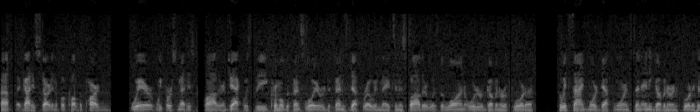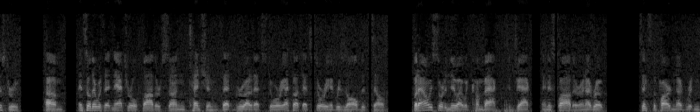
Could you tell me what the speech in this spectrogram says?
uh, got his start in a book called The Pardon, where we first met his father. And Jack was the criminal defense lawyer who defends death row inmates, and his father was the law and order governor of Florida, who had signed more death warrants than any governor in Florida history. Um, and so there was that natural father-son tension that grew out of that story. I thought that story had resolved itself, but I always sort of knew I would come back to Jack and his father. And I wrote, since the pardon, I've written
